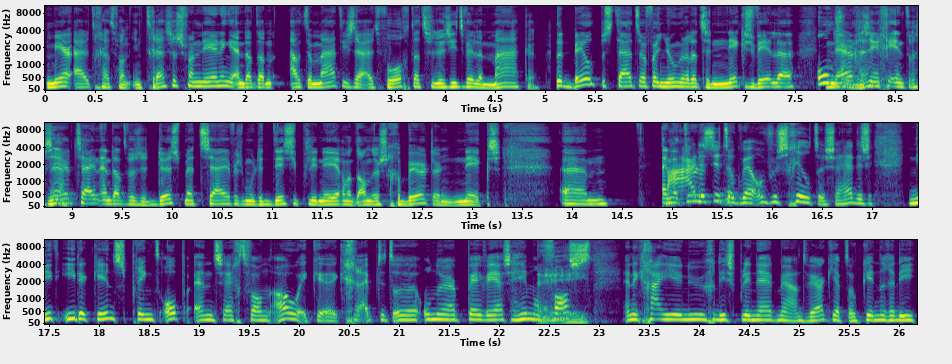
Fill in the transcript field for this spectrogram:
meer uitgaat van interesses van leerlingen. En dat dan automatisch daaruit volgt dat ze dus iets willen maken. Het beeld bestaat zo van jongeren dat ze niks willen. Onzin, nergens hè? in geïnteresseerd zijn. En dat we ze dus met cijfers moeten disciplineren. Want anders gebeurt er niks. Ehm, En maar natuurlijk- er zit ook wel een verschil tussen. Hè? Dus niet ieder kind springt op en zegt van... oh, ik, eh, ik grijp dit eh, onderwerp PWS helemaal Nee. vast... en ik ga hier nu gedisciplineerd mee aan het werk. Je hebt ook kinderen die,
